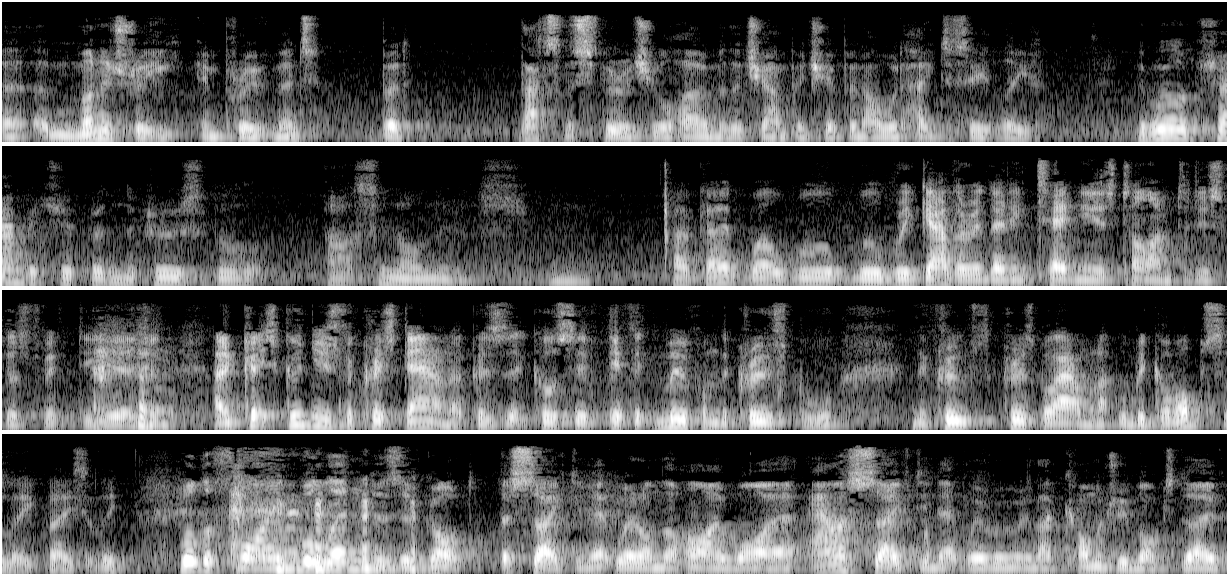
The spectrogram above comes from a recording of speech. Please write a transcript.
uh, monetary improvement. But that's the spiritual home of the championship, and I would hate to see it leave. The World Championship and the Crucible are synonymous. Mm. Okay, well, we'll, we'll regather it then in 10 years' time to discuss 50 years. and, and it's good news for Chris Downer, because, of course, if, if it moved from the Crucible, the Crucible Almanac will become obsolete, basically. Well, the Flying Wallendas have got a safety net. We're on the high wire. Our safety net, where we're in that commentary box, Dave,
